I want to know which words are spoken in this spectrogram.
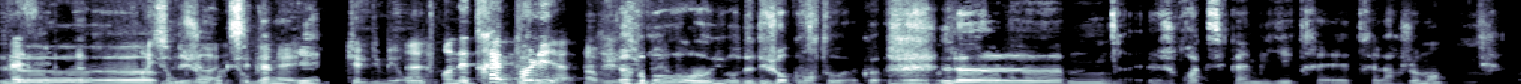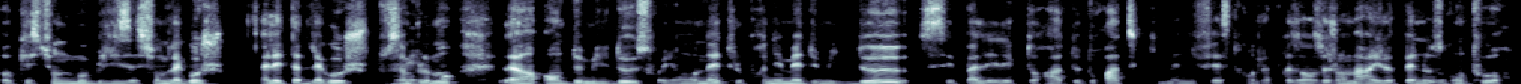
Le... ils sont, bien, Quel numéro On est très poli. Hein. Ah oui, ah oui, on est des gens courtois. Quoi. Le... Je crois que c'est quand même lié très, très largement aux questions de mobilisation de la gauche à l'état de la gauche, tout simplement. En 2002, soyons honnêtes, le 1er mai 2002, c'est pas l'électorat de droite qui manifeste contre la présence de Jean-Marie Le Pen au second tour.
